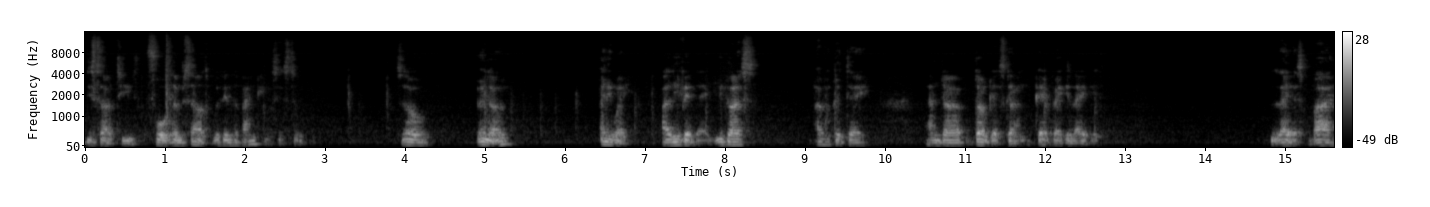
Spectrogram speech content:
decide to use for themselves within the banking system. So, you know. Anyway, I leave it there. You guys have a good day, and uh, don't get scammed. Get regulated. Latest. Bye.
